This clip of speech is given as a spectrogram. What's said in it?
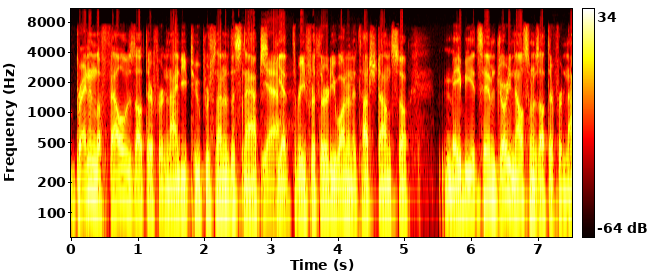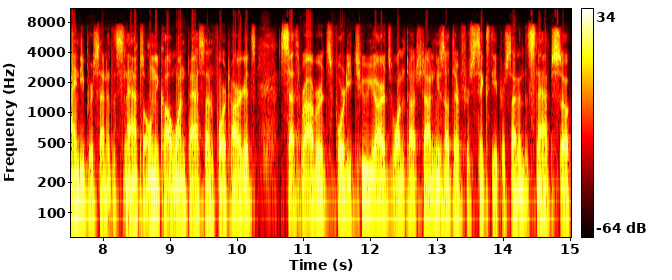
Brandon LaFell was out there for 92% of the snaps. Yeah. He had three for 31 and a touchdown. So maybe it's him. Jordy Nelson was out there for 90% of the snaps, only caught one pass on four targets. Seth Roberts, 42 yards, one touchdown. He was out there for 60% of the snaps. So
